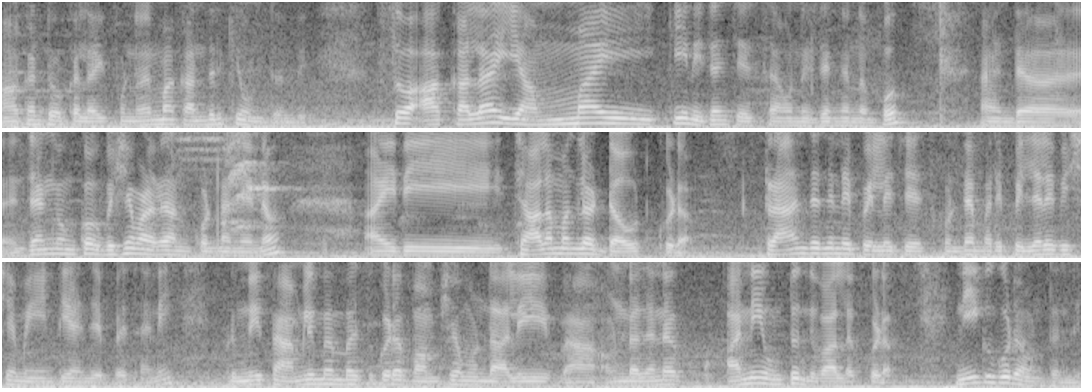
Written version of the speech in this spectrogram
మాకంటూ ఒక లైఫ్ ఉండాలి మాకు అందరికీ ఉంటుంది. సో ఆ కళ ఈ అమ్మాయికి నిజం చేసావు నిజంగా నువ్వు. అండ్ నిజంగా ఇంకొక విషయం అడగాలి అనుకుంటున్నాను నేను. ఇది చాలా మందిలో డౌట్ కూడా. ట్రాన్స్జెండర్ని పెళ్ళి చేసుకుంటే మరి పిల్లల విషయం ఏంటి అని చెప్పేసి అని. ఇప్పుడు మీ ఫ్యామిలీ మెంబర్స్ కూడా వంశం ఉండాలి ఉండాలని అని ఉంటుంది వాళ్ళకు కూడా. నీకు కూడా ఉంటుంది.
